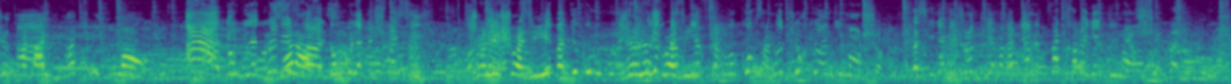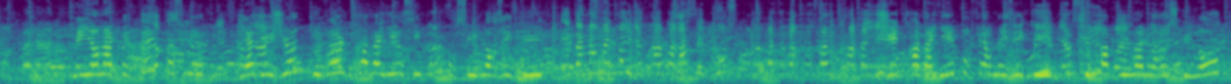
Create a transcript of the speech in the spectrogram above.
Je travaille gratuitement. Ah, donc vous êtes bénévole, Voilà. donc vous l'avez choisi. Je l'ai choisi. Et bah du coup, vous pouvez Je le choisir de venir faire vos courses un autre jour qu'un dimanche. Parce qu'il y a des gens qui aimeraient bien ne pas travailler le dimanche. Mais il y en a peut-être parce qu'il y a des jeunes qui veulent travailler aussi pour poursuivre leurs études. Et ben normalement, ils devraient avoir assez de courses pour ne pas avoir besoin de travailler. J'ai travaillé pour faire mes études. Oui, bien je suis sûr, pas ouais. plus malheureuse qu'une autre.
